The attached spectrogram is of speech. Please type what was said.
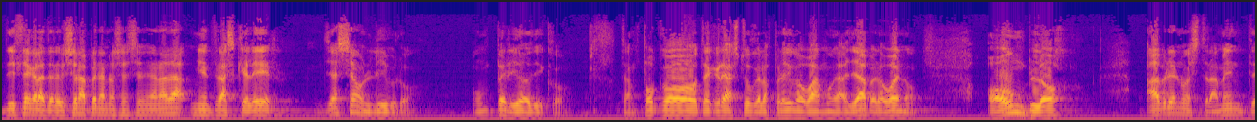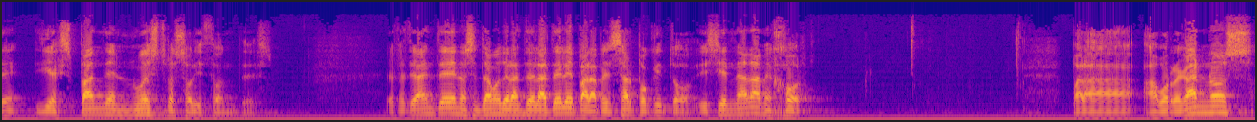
dice que la televisión apenas nos enseña nada, mientras que leer, ya sea un libro, un periódico, tampoco te creas tú que los periódicos van muy allá, pero bueno, o un blog, abre nuestra mente y expande nuestros horizontes. Efectivamente, nos sentamos delante de la tele para pensar poquito, y si es nada, mejor. Para aborregarnos,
